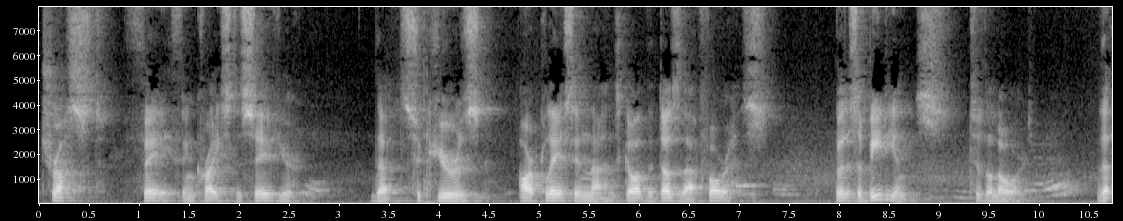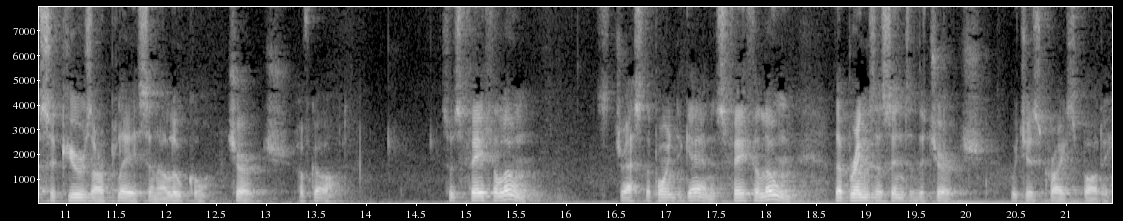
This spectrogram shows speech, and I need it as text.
trust, faith in Christ as Saviour that secures our place in that. It's God that does that for us. But it's obedience to the Lord that secures our place in a local church of God. So it's faith alone. Stress the point again. It's faith alone that brings us into the church, which is Christ's body.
